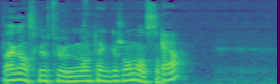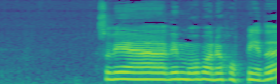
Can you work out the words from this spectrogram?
Det er ganske utrolig når en tenker sånn, altså. Ja. Så vi, vi må bare hoppe i det,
